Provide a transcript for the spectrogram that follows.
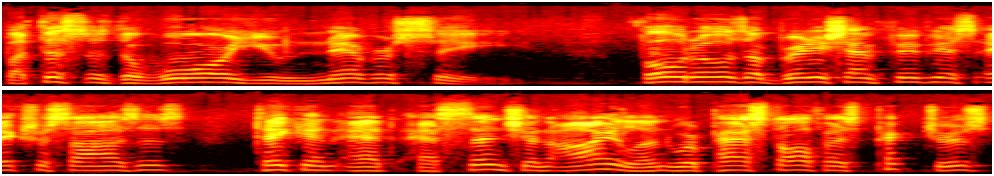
but this is the war you never see. Photos of British amphibious exercises taken at Ascension Island were passed off as pictures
